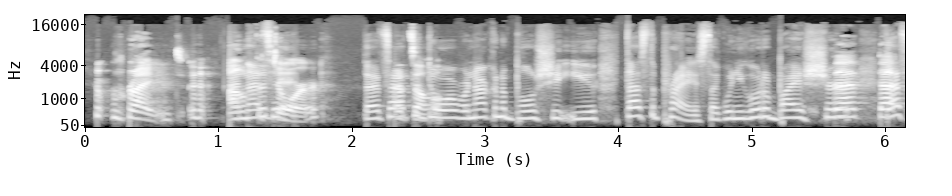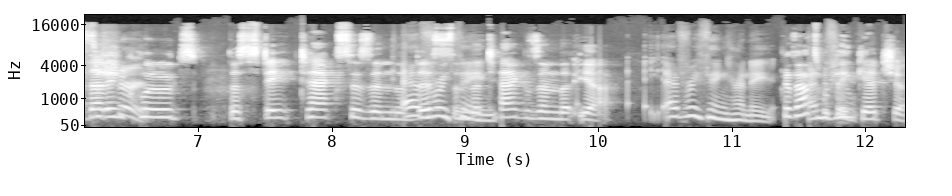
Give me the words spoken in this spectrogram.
right. Out And the door. It. That's out That's the all. door. We're not going to bullshit you. That's the price. Like when you go to buy a shirt, That that, that's that the shirt. includes the state taxes and the this and the tags and the yeah. everything, honey. Because that's And what they you- get you.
